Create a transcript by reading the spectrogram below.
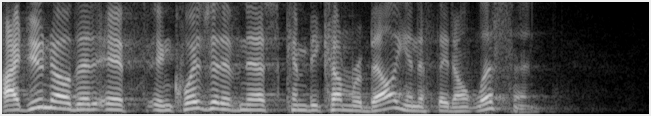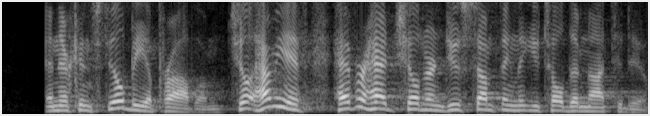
I do know that if inquisitiveness can become rebellion if they don't listen, and there can still be a problem. How many have ever had children do something that you told them not to do?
